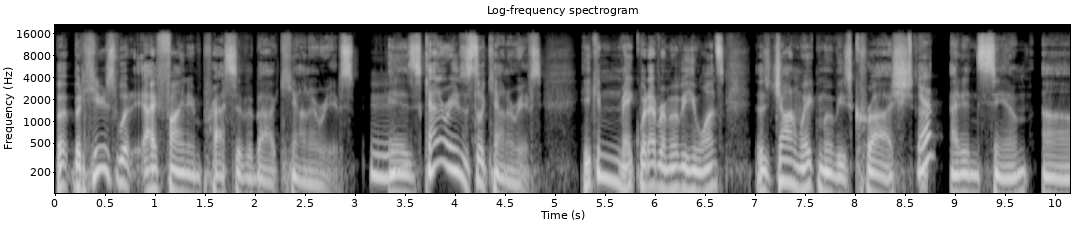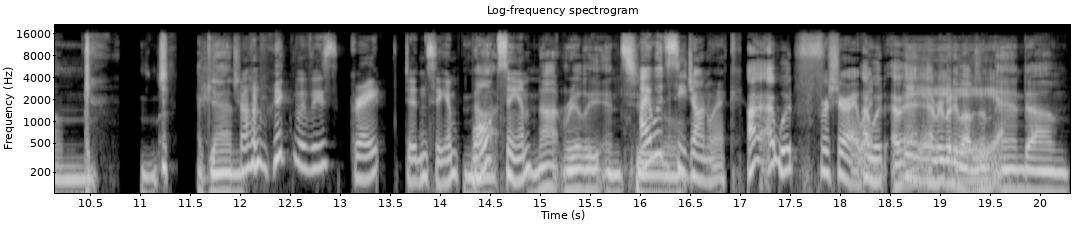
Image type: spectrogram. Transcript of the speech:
But but here's what I find impressive about Keanu Reeves Mhm. is Keanu Reeves is still Keanu Reeves. He can make whatever movie he wants. Those John Wick movies crushed. Yep. I, I didn't see him. Um, again, John Wick movies, great. Didn't see him. not- Won't see him. Not really into. I would see John Wick I, I would. for sure. I would. I would. I- Yeah, yeah, everybody yeah, loves him, yeah, yeah. and um,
